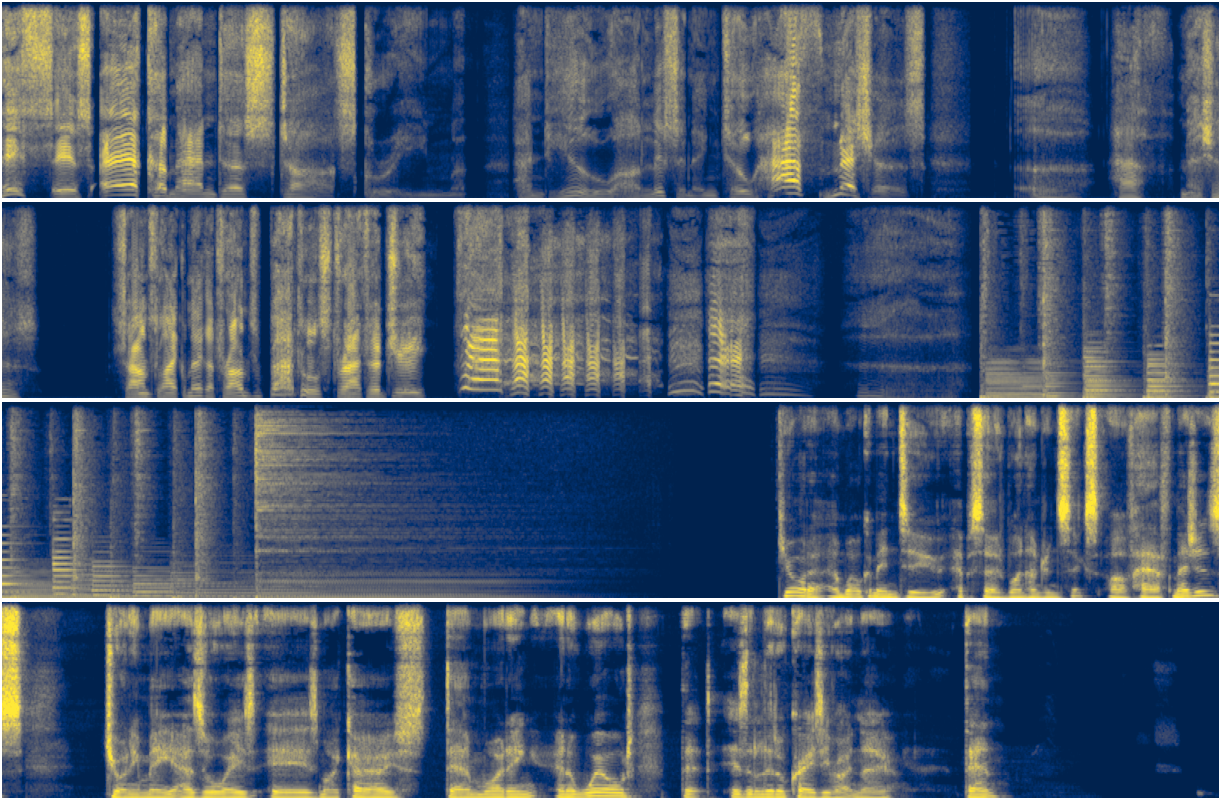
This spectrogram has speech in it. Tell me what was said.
This is Air Commander Starscream, and you are listening to Half Measures. Uh, half measures? Sounds like Megatron's battle strategy. Kia ora, and welcome into episode 106 of Half Measures. Joining me, as always, is my co host, Dan Whiting, in a world that is a little crazy right now. Dan?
